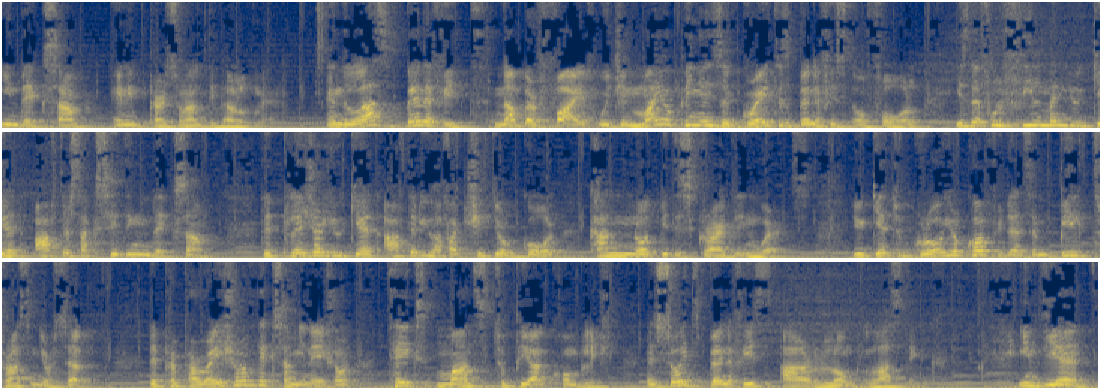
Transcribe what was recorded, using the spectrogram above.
in the exam and in personal development. And the last benefit, number five, which in my opinion is the greatest benefit of all, is the fulfillment you get after succeeding in the exam. The pleasure you get after you have achieved your goal cannot be described in words. You get to grow your confidence and build trust in yourself. The preparation of the examination takes months to be accomplished, and so its benefits are long lasting. In the end,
